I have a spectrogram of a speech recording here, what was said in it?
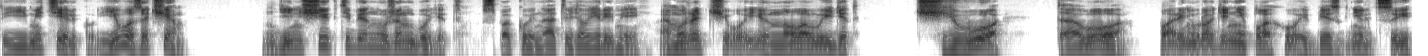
и метельку. Его зачем? «Денщик тебе нужен будет», – спокойно ответил Еремей. «А может, чего иного выйдет?» «Чего?» «Того. Парень вроде неплохой, без гнильцы.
